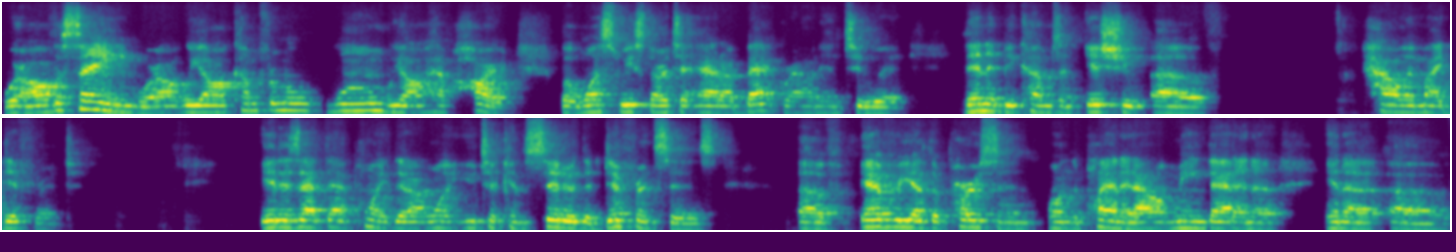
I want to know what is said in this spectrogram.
We're all the same, we're all, we all come from a womb, we all have heart. But once we start to add our background into it, then it becomes an issue of how am I different? It is at that point that I want you to consider the differences of every other person on the planet. I don't mean that in a in a, a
